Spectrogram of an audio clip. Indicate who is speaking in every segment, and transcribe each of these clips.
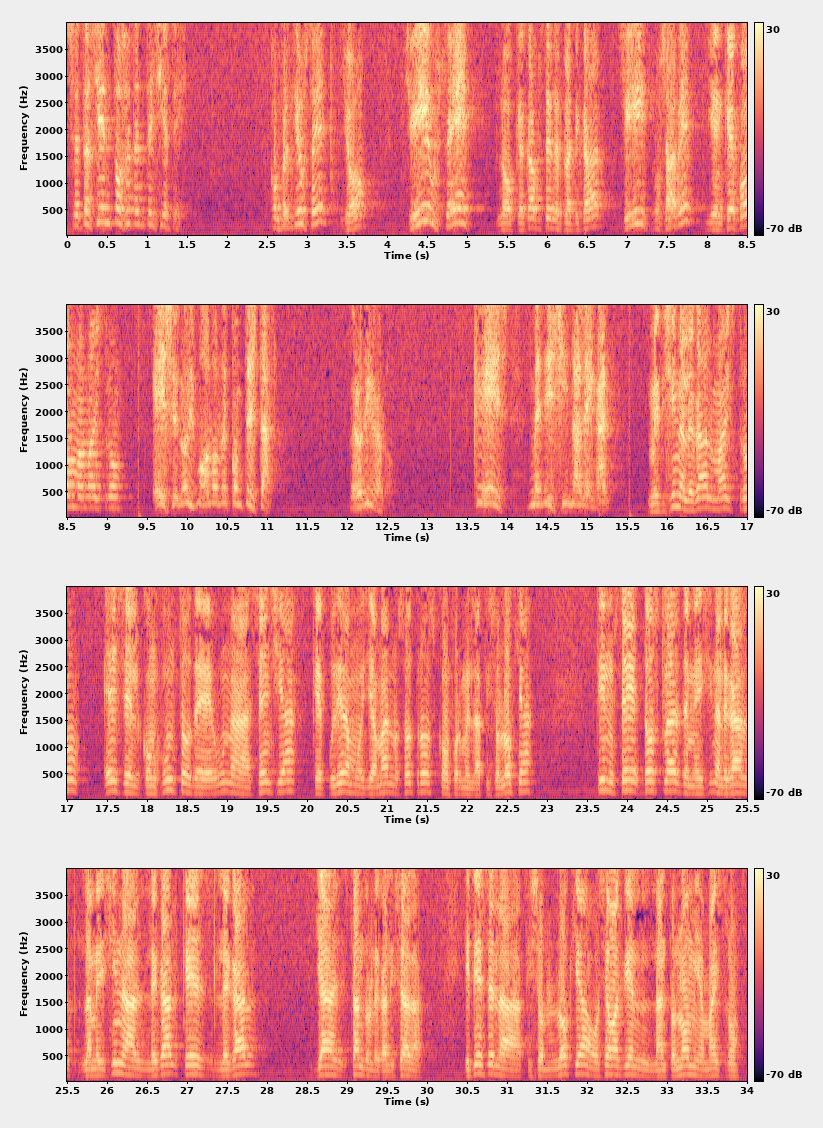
Speaker 1: 777. ¿Comprendió usted?
Speaker 2: ¿Yo?
Speaker 1: Sí, usted.
Speaker 2: ¿Lo que acaba usted de platicar?
Speaker 1: Sí, ¿lo sabe?
Speaker 2: ¿Y en qué forma, maestro?
Speaker 1: Ese no es modo de contestar. Pero dígalo. ¿Qué es medicina legal?
Speaker 2: Medicina legal, maestro, es el conjunto de una ciencia que pudiéramos llamar nosotros conforme la fisiología. Tiene usted dos clases de medicina legal. La medicina legal, que es legal ya estando legalizada. Y tiene usted la fisiología, o sea, más bien la antonomía, maestro.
